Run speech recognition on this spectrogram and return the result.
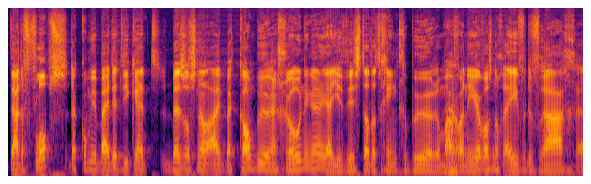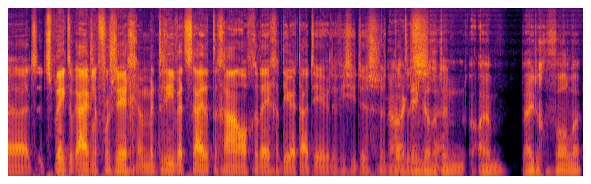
Ja, de flops, daar kom je bij dit weekend best wel snel uit bij Cambuur en Groningen. Ja, je wist dat het ging gebeuren, maar Ja. wanneer was nog even de vraag. Eh, het, het spreekt ook eigenlijk voor zich. En met drie wedstrijden te gaan al gedegradeerd uit de Eredivisie. Dus eh, Nou, dat ik is, denk dat het eh, in beide gevallen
